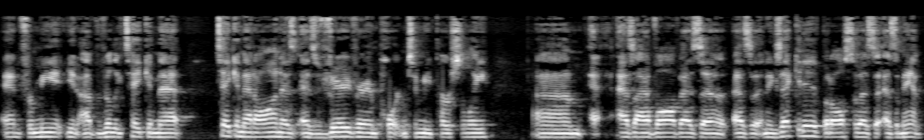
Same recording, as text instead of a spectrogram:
and for me, you know, I've really taken that taken that on as as very very important to me personally um, as I evolve as a as an executive, but also as a, as a man.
